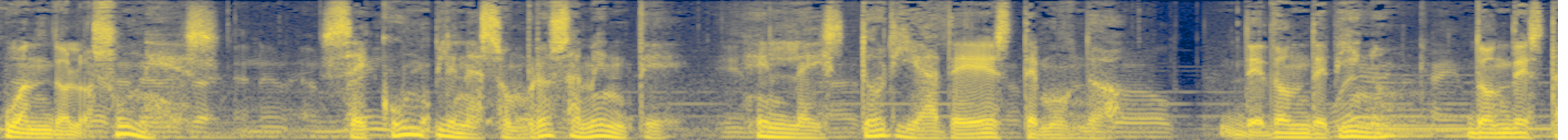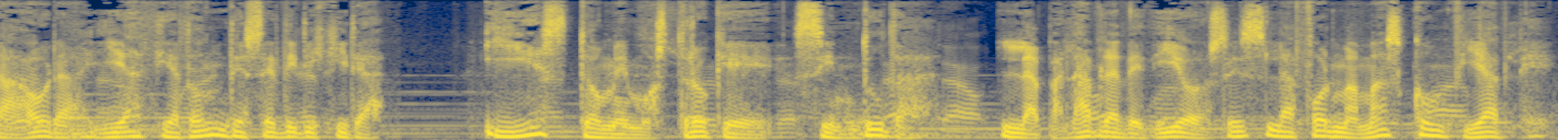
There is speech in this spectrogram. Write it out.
Cuando los unes, se cumplen asombrosamente en la historia de este mundo. De dónde vino, dónde está ahora y hacia dónde se dirigirá. Y esto me mostró que, sin duda, la palabra de Dios es la forma más confiable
